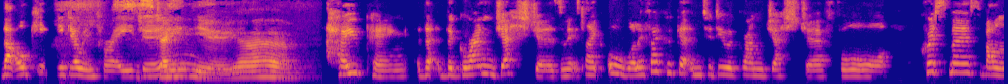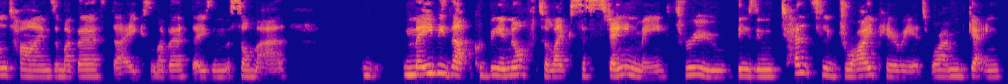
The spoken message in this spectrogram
that'll keep you going for ages. Sustain you, yeah. Hoping that the grand gestures, and it's like, oh, well, if I could get them to do a grand gesture for Christmas, Valentine's, and my birthday, because my birthday's in the summer, maybe that could be enough to like sustain me through these intensely dry periods where I'm getting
